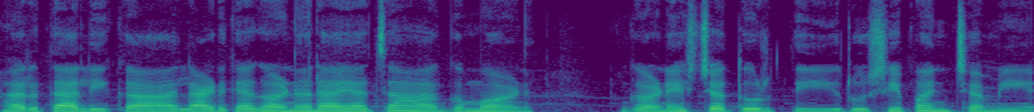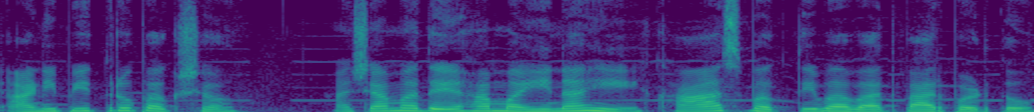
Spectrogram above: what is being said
हरतालिका लाडक्या गणरायाचं आगमन गणेश चतुर्थी ऋषीपंचमी आणि पितृपक्ष अशामध्ये हा महिनाही खास भक्तिभावात पार पडतो.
